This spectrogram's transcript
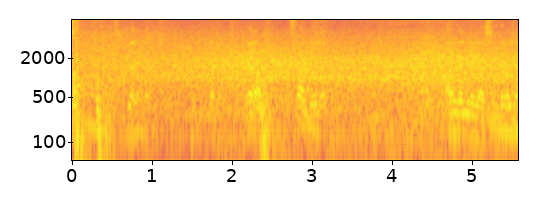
Gel. Gel, gel abi. Gel böyle. Annenle gelsin böyle.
